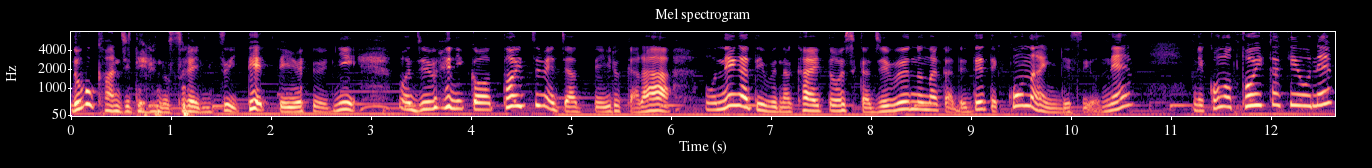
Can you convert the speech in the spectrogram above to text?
どう感じてるの？それについてっていうふうにもう自分にこう問い詰めちゃっているからもうネガティブな回答しか自分の中で出てこないんですよね。でこの問いかけをね、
